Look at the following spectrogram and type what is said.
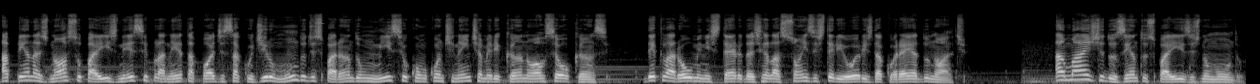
apenas nosso país nesse planeta pode sacudir o mundo disparando um míssil com o continente americano ao seu alcance, declarou o Ministério das Relações Exteriores da Coreia do Norte. Há mais de 200 países no mundo,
